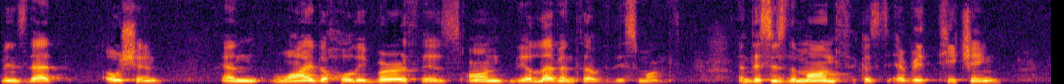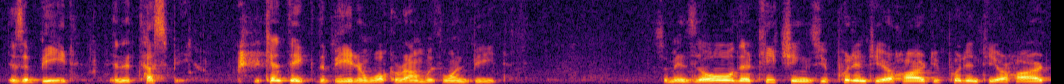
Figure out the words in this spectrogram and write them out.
means that ocean and why the holy birth is on the 11th of this month. And this is the month because every teaching is a bead in a tasbih. You can't take the bead and walk around with one bead. So it means all their teachings you put into your heart, you put into your heart,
